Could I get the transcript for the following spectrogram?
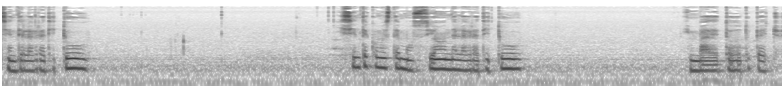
Siente la gratitud. Y siente como esta emoción de la gratitud invade todo tu pecho.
